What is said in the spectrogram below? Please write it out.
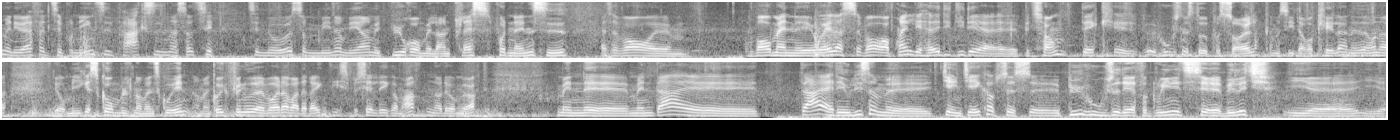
men i hvert fald til på den ene side parksiden, og så til, til noget, som minder mere om et byrum eller en plads på den anden side. Altså hvor, øh, hvor man øh, jo ellers, hvor oprindeligt havde de de der øh, betondæk, øh, husene stod på søjler, kan man sige, der var kælder nede under. Det var mega skummelt, når man skulle ind, og man kunne ikke finde ud af, hvor der var det rigtige, specielt ikke om aftenen, når det var mørkt. Men, øh, men der, øh, der er det jo ligesom øh, Jane Jacobs' øh, byhuset der for Greenwich øh, Village i, øh, i, øh,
